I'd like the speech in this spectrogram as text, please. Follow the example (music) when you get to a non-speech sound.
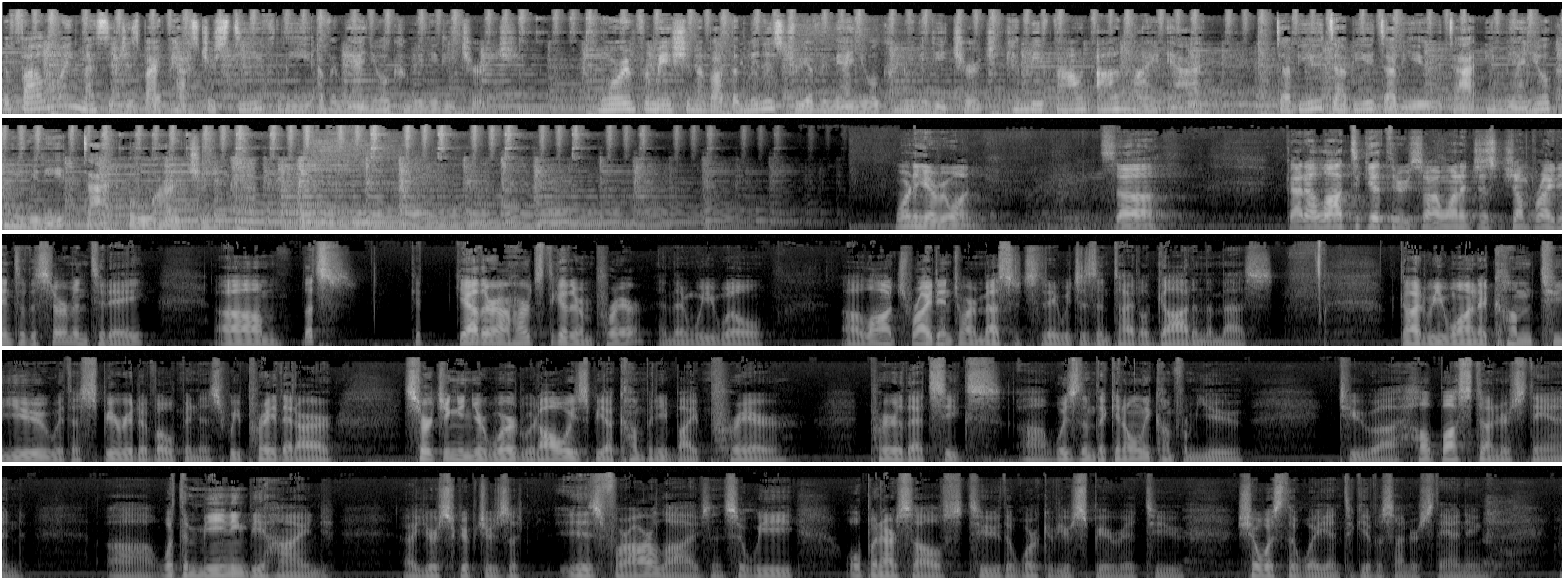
The following message is by Pastor Steve Lee of Emmanuel Community Church. More information about the ministry of Emmanuel Community Church can be found online at www.emmanuelcommunity.org. Morning, everyone. It's uh, got a lot to get through, so I want to just jump right into the sermon today. Um, let's get, gather our hearts together in prayer, and then we will uh, launch right into our message today, which is entitled God in the Mess. God, we want to come to you with a spirit of openness. We pray that our searching in your word would always be accompanied by prayer, prayer that seeks uh, wisdom that can only come from you to uh, help us to understand uh, what the meaning behind uh, your scriptures is for our lives. And so we open ourselves to the work of your spirit to show us the way and to give us understanding.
